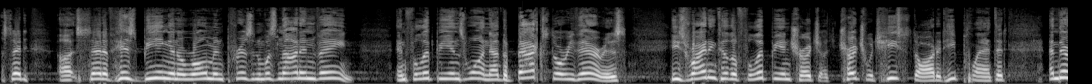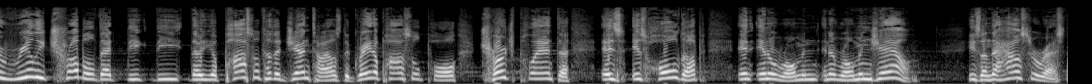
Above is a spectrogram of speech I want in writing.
said, uh, said of his being in a Roman prison was not in vain in Philippians 1. Now, the backstory there is he's writing to the Philippian church, a church which he started, he planted, and they're really troubled that the, the, the apostle to the Gentiles, the great apostle Paul, church planter, is, is holed up in, in, a Roman, in a Roman jail. He's under house arrest,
